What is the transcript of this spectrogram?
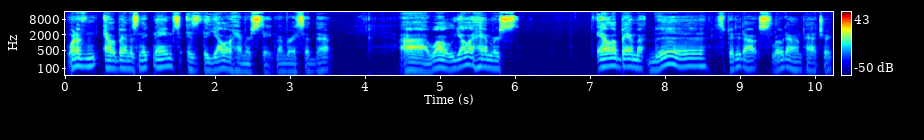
One of Alabama's nicknames is the Yellowhammer State. Remember I said that? Uh, well, Yellowhammer's Alabama, bleh, spit it out, slow down, Patrick.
